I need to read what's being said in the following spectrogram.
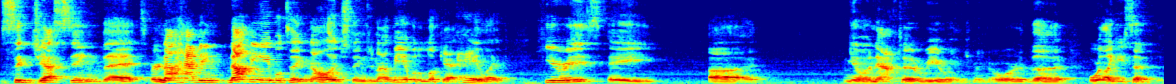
suggesting that or not having not being able to acknowledge things or not being able to look at hey like here is a uh, you know a NAFTA rearrangement or the or like you said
